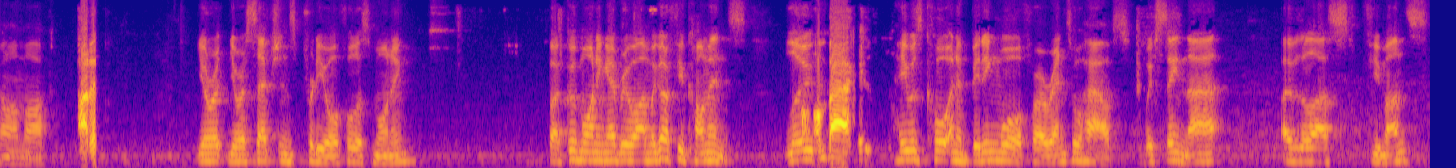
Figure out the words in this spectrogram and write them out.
Come on, Mark. Pardon? Your your reception's pretty awful this morning. But good morning, everyone. We got a few comments. Luke, I'm back. he was caught in a bidding war for a rental house. We've seen that over the last few months.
